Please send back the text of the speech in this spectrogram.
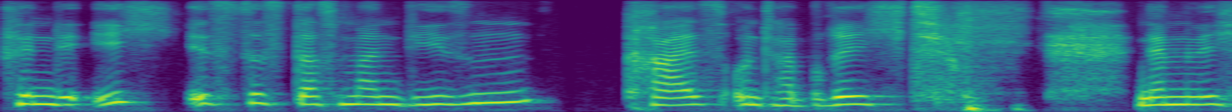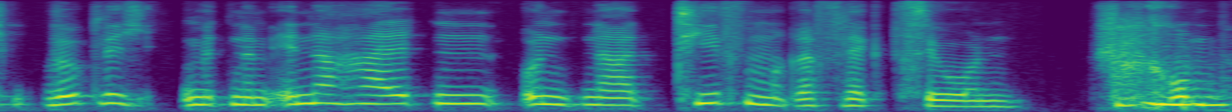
finde ich, ist es, dass man diesen Kreis unterbricht, nämlich wirklich mit einem Innehalten und einer tiefen Reflexion. Warum mhm.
